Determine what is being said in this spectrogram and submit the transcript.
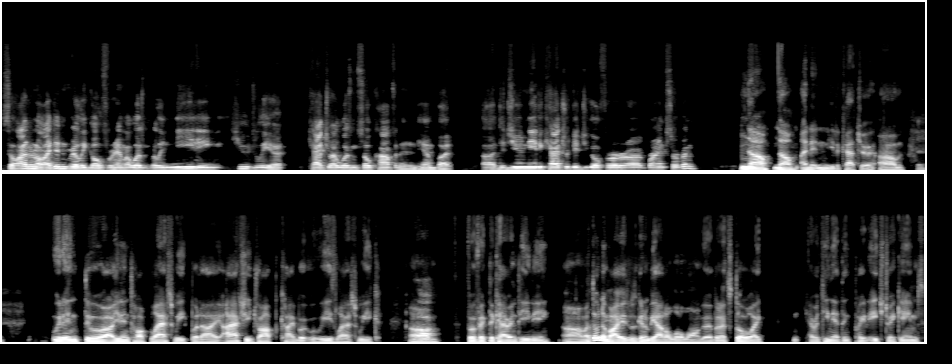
so I don't know. I didn't really go for him. I wasn't really needing hugely a catcher. I wasn't so confident in him. But uh, did you need a catcher? Did you go for uh, Brian Serven? No, no, I didn't need a catcher. Um, Okay. We didn't do. Uh, you didn't talk last week, but I I actually dropped Keibert Ruiz last week. Um, Ah. for Victor Caratini. Um, I thought. Narvaez was going to be out a little longer, but it's still like Caratini. I think played eight straight games.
